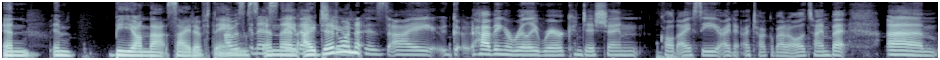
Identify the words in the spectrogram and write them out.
and and be on that side of things. I was going to and say then that I did want to because I g- having a really rare condition called IC. I, I talk about it all the time, but um,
